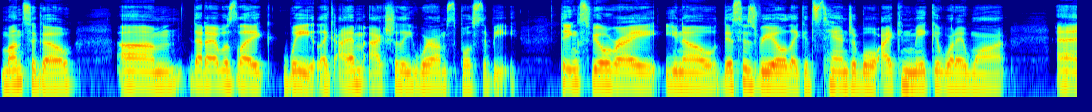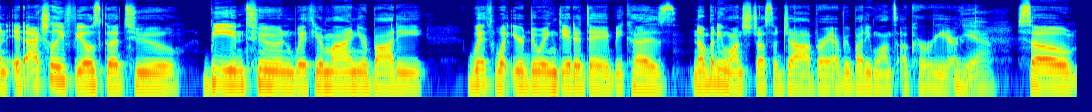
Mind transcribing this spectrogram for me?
months ago um, that I was like, wait, like I'm actually where I'm supposed to be. Things feel right. You know, this is real. Like it's tangible. I can make it what I want. And it actually feels good to be in tune with your mind, your body, with what you're doing day to day because nobody wants just a job, right? Everybody wants a career. Yeah. So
